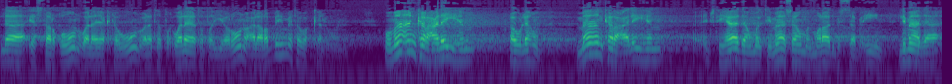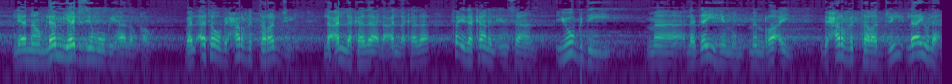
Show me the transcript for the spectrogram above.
لا يسترقون ولا يكتوون ولا ولا يتطيرون وعلى ربهم يتوكلون. وما أنكر عليهم قولهم. ما أنكر عليهم اجتهادهم والتماسهم المراد بالسبعين. لماذا؟ لأنهم لم يجزموا بهذا القول بل أتوا بحرف الترجي لعل كذا لعل كذا. فإذا كان الإنسان يبدي ما لديه من من رأي بحرف الترجي لا يلام.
